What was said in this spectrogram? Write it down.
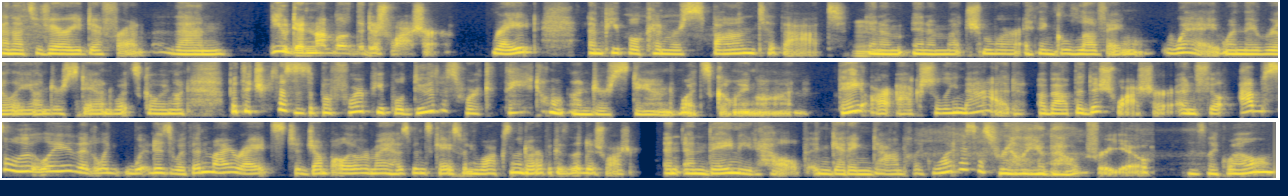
And that's very different than you did not load the dishwasher, right? And people can respond to that mm. in a in a much more, I think, loving way when they really understand what's going on. But the truth is, is that before people do this work, they don't understand what's going on they are actually mad about the dishwasher and feel absolutely that like it is within my rights to jump all over my husband's case when he walks in the door because of the dishwasher. And and they need help in getting down to like, what is this really about for you? And it's like, well,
